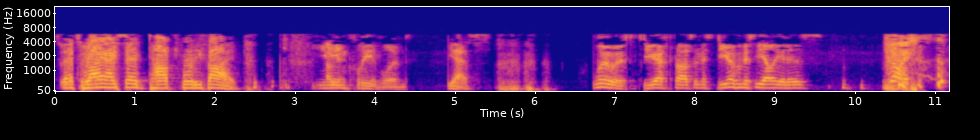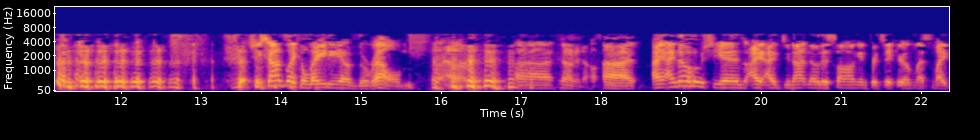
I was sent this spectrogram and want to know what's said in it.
so- That's why I said top 45. You Okay. mean Cleveland. Yes. Lewis, do you have thoughts on Miss? Do you know who Missy Elliott is? No, I, she sounds like a lady of the realm. Um, uh, no, no, no. Uh, I, I know who she is. I, I do not know this song in particular unless Mike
